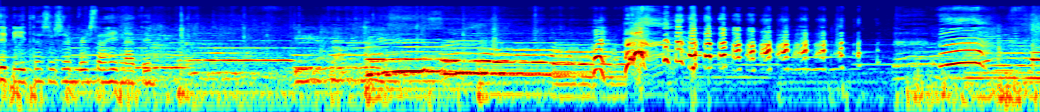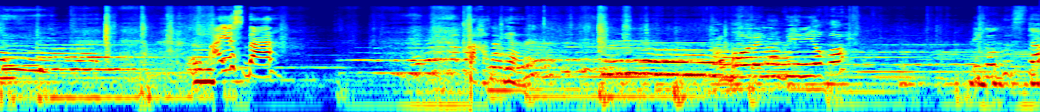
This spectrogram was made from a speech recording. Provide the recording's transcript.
Si tita, so surpresahin natin. Ay! Ayos ba? Takot yan. Ang boring ng video ko. Hindi ko gusto.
